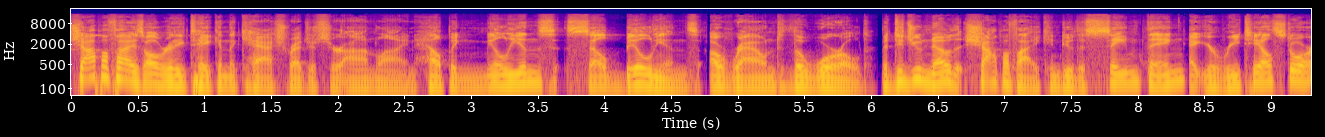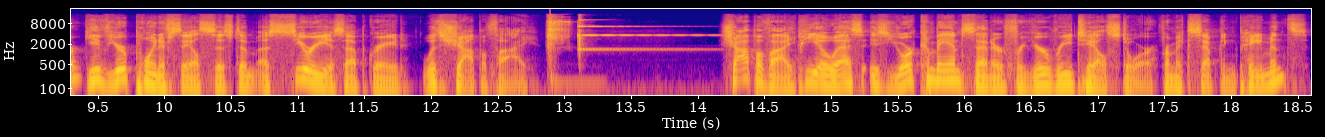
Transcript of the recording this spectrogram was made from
Shopify has already taken the cash register online, helping millions sell billions around the world. But did you know that Shopify can do the same thing at your retail store? Give your point of sale system a serious upgrade with Shopify. Shopify POS is your command center for your retail store. From accepting payments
